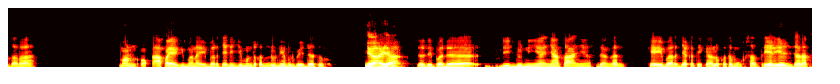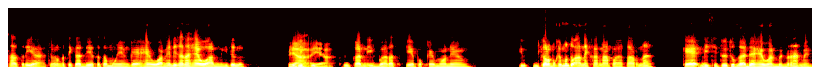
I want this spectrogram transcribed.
antara man oh, apa ya gimana ya ibaratnya Digimon itu kan dunia berbeda tuh. Ya ya. Daripada di dunia nyatanya sedangkan kayak ibaratnya ketika lo ketemu kesatria dia di sana kesatria. Cuman ketika dia ketemu yang kayak hewannya di sana hewan gitu loh. Ya Jadi bu- ya. bukan ibarat kayak Pokemon yang kalau Pokemon tuh aneh karena apa? Karena kayak di situ itu nggak ada hewan beneran men.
